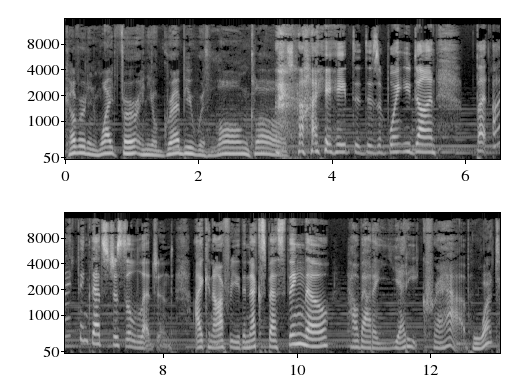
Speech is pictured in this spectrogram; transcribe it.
covered in white fur, and he'll grab you with long claws. I hate to disappoint you, Don, but I think that's just a legend. I can offer you the next best thing, though. How about a Yeti crab? what?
